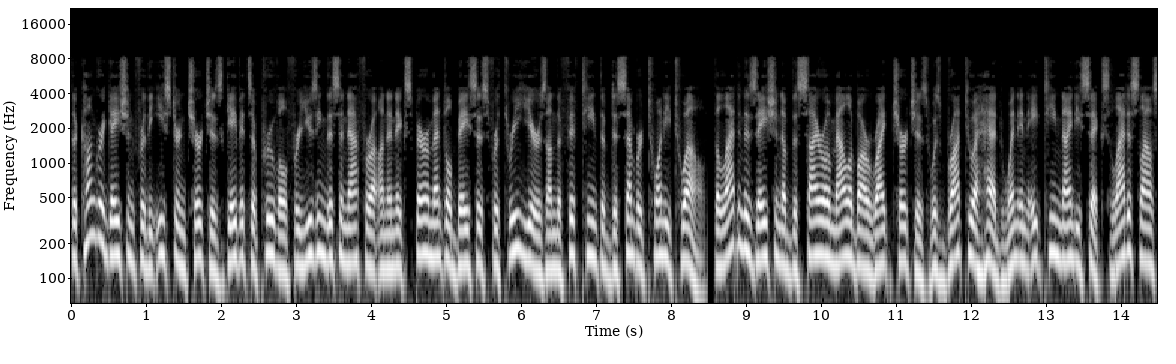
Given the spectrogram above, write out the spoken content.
The Congregation for the Eastern Churches gave its approval for using this anaphora on an experimental basis for three years on 15 December 2012. The Latinization of the Syro-Malabar Rite churches was brought to a head when in 1896 Ladislaus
